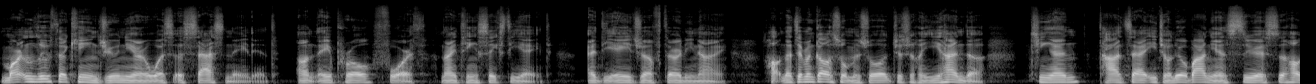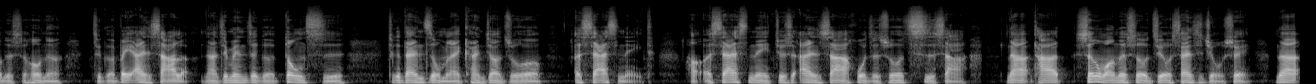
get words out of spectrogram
，Martin Luther King Jr. was assassinated on April 4th, 1968, at the age of 39. 好，那这边告诉我们说，就是很遗憾的，金恩他在一九六八年四月四号的时候呢，这个被暗杀了。那这边这个动词这个单字我们来看叫做。assassinate，好，assassinate 就是暗杀或者说刺杀。那他身亡的时候只有三十九岁。那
